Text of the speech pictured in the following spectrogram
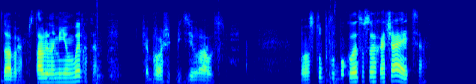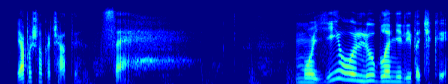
Добре, ставлю на мінімум витрати, щоб гроші підзібрались. Наступно, бо коли це все качається, я почну качати це. Мої улюблені літачки.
